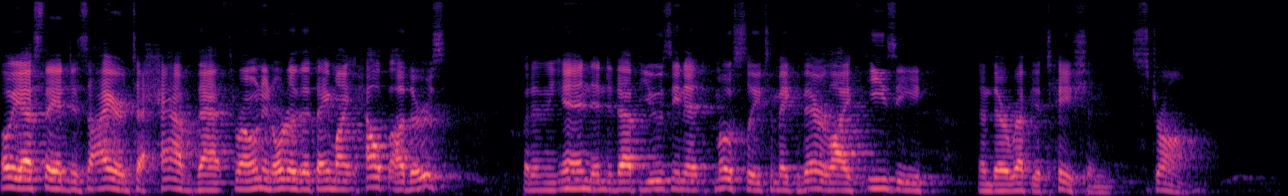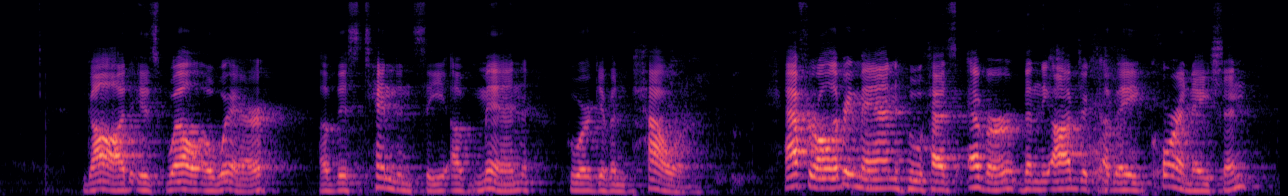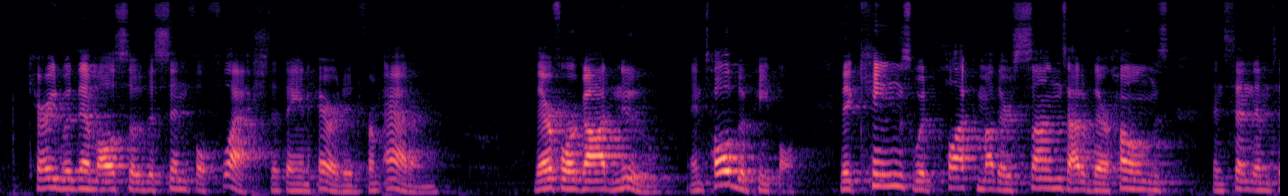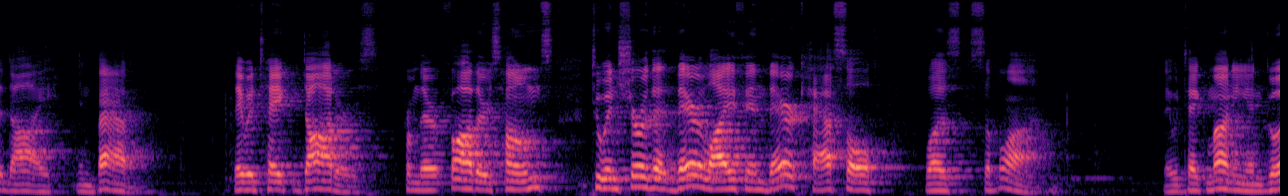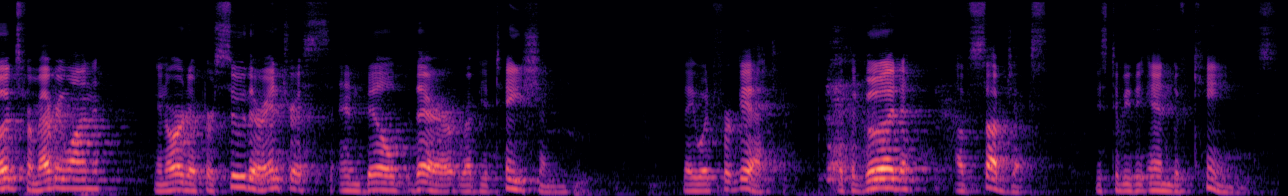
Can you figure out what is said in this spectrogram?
Oh, yes, they had desired to have that throne in order that they might help others, but in the end ended up using it mostly to make their life easy and their reputation strong. God is well aware of this tendency of men who are given power. After all, every man who has ever been the object of a coronation carried with them also the sinful flesh that they inherited from Adam. Therefore, God knew and told the people that kings would pluck mothers' sons out of their homes and send them to die in battle. They would take daughters from their fathers' homes to ensure that their life in their castle was sublime. They would take money and goods from everyone in order to pursue their interests and build their reputation. They would forget that the good of subjects is to be the end of kings.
